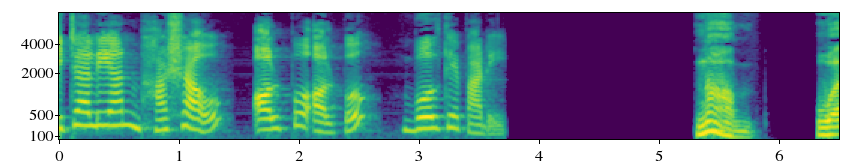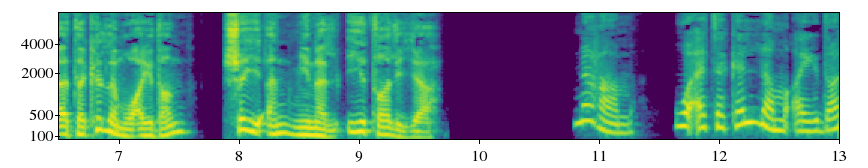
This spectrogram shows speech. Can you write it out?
ইটালিয়ান ভাষাও অল্প অল্প বলতে পারি نعم وأتكلم أيضا شيئا من الإيطالية نعم وأتكلم أيضا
